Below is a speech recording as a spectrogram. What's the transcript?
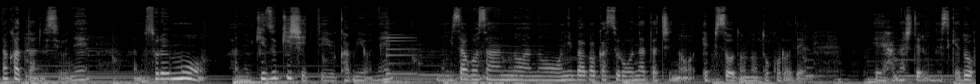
なかったんですよね。あのそれもあの気づき師っていう紙をねあのミサゴさんのあの鬼ババ化する女たちのエピソードのところで、えー、話してるんですけど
